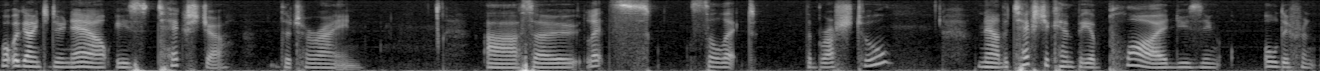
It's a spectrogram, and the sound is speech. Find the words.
What we're going to do now is texture the terrain. Uh, so let's select the brush tool. Now the texture can be applied using all different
